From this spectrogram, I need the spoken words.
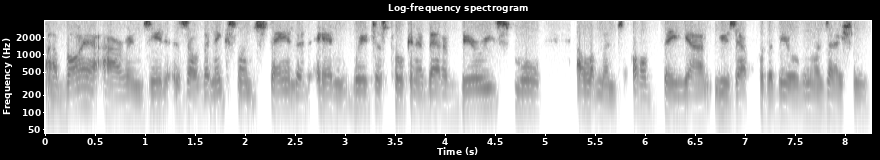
uh, via RNZ is of an excellent standard, and we're just talking about a very small element of the uh, news output of the organisation.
